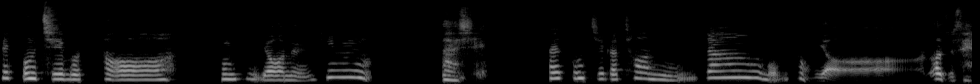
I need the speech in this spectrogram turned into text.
팔꿈치부터 몸통 여는 힘 다시 팔꿈치가 천장 몸통 열어주세요.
